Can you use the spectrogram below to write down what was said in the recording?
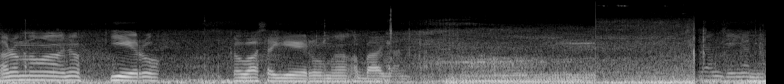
Parang mga ano, yero. Gawa sa yero mga kabayan. Yan, ganyan no.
